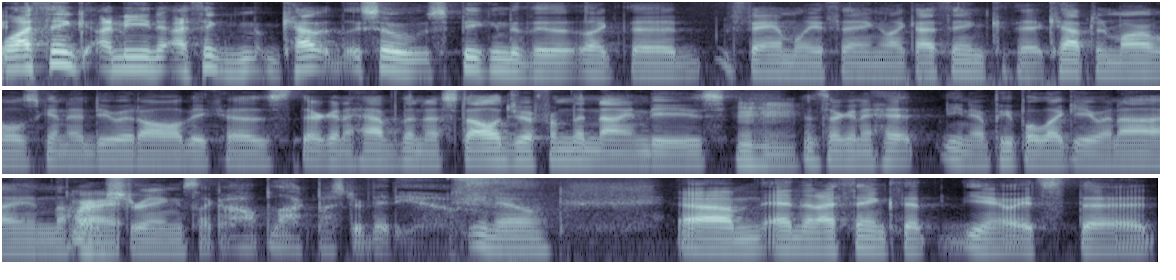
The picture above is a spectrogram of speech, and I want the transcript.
Well, I think I mean I think so. Speaking to the like the family thing, like I think that Captain Marvel's gonna do it all because they're gonna have the nostalgia from the '90s, and so they're gonna hit you know people like you and I and the Mm-hmm. Right. heartstrings, like oh blockbuster video, you know. Um, and then I think that you know it's the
